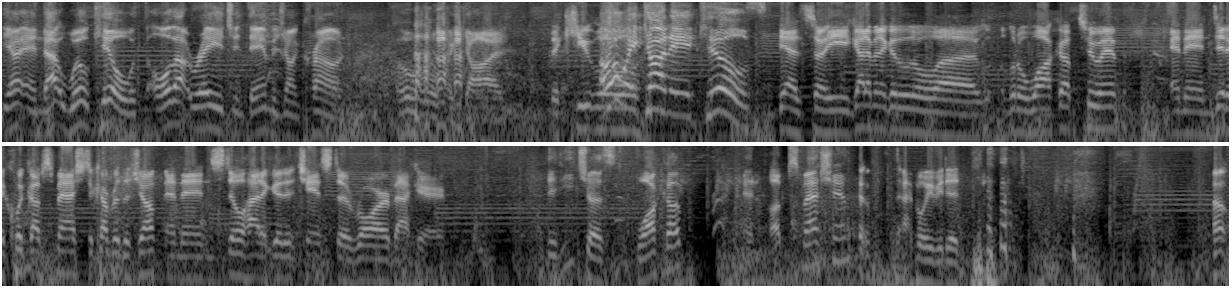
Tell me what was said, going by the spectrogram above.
Yeah, and that will kill with all that rage and damage on Crown. Oh, my god. The cute little. Oh my god, it kills! Yeah, so he got him in a good little uh, little walk up to him, and then did a quick up smash to cover the jump, and then still had a good chance to roar back air. Did he just walk up and up smash him? I believe he did. oh,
